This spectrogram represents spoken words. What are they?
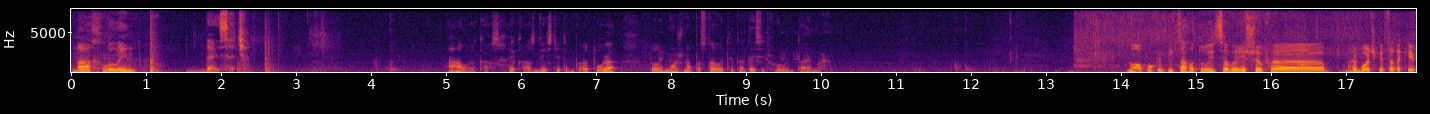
на хвилин 10. А, якраз, якраз 200 температура, то можна поставити на 10 хвилин таймер. Ну, а поки піца готується, вирішив е, грибочки все-таки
